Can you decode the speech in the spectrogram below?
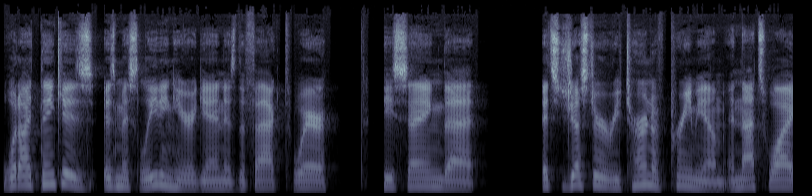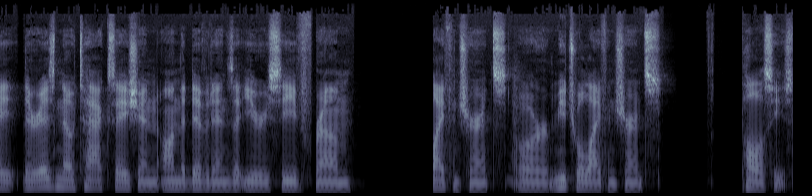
What I think is is misleading here again is the fact where he's saying that it's just a return of premium and that's why there is no taxation on the dividends that you receive from life insurance or mutual life insurance policies.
